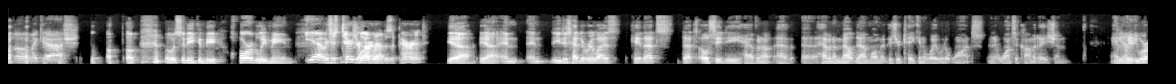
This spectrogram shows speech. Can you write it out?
Oh my gosh. OCD can be horribly mean. Yeah, it It's just tears your heart out as a parent. Yeah, yeah, and and you just had to realize, okay, that's that's OCD having a have, uh, having a meltdown moment because you're taking away what it wants, and it wants accommodation. And Yeah. we were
